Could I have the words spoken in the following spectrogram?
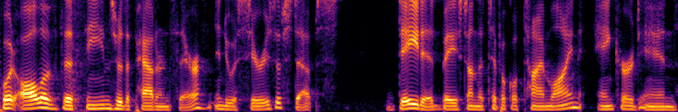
put all of the themes or the patterns there into a series of steps, dated based on the typical timeline, anchored in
